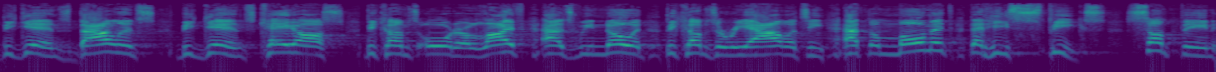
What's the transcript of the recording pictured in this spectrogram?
begins, balance begins, chaos becomes order, life as we know it becomes a reality. At the moment that He speaks, something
